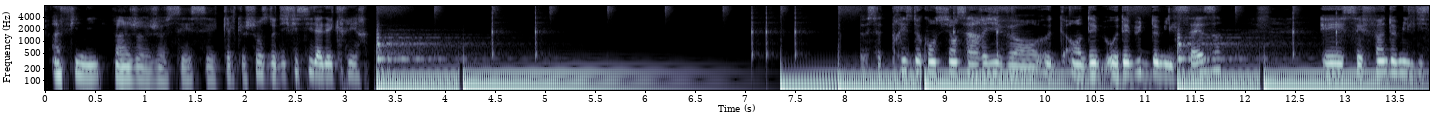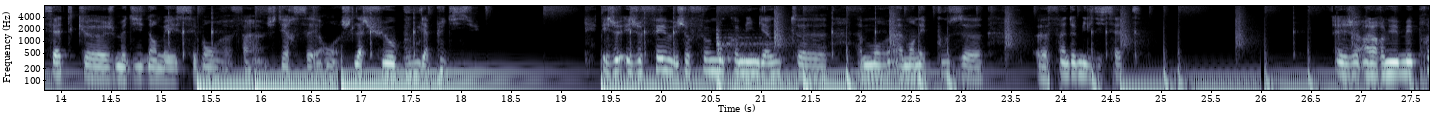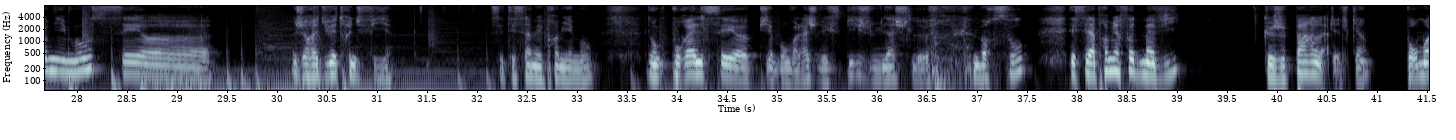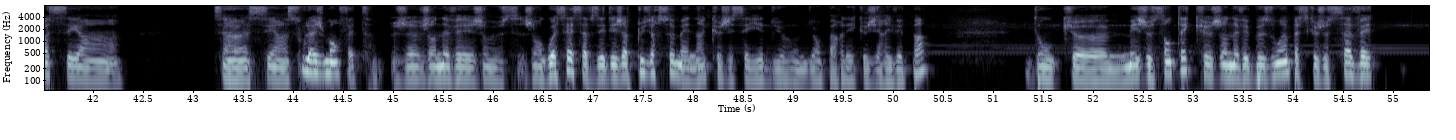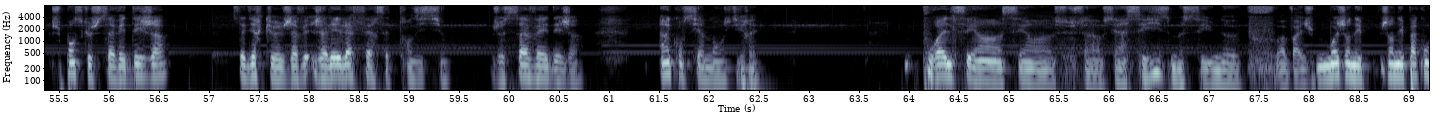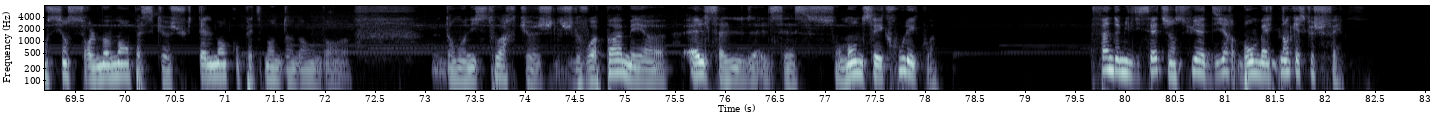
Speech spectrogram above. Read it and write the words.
infinie. Enfin, je, je c'est quelque chose de difficile à décrire. Cette prise de conscience arrive au début de 2016. Et c'est fin 2017 que je me dis non mais c'est bon, enfin je veux dire c'est, là je suis au bout, il n'y a plus d'issue. Et je, fais mon coming out euh, à mon épouse euh, euh, fin 2017. Et alors mes, premiers mots c'est j'aurais dû être une fille. C'était ça mes premiers mots. Donc pour elle, c'est euh, puis bon voilà, je lui explique, je lui lâche le, morceau, et c'est la première fois de ma vie que je parle à quelqu'un. Pour moi, c'est un c'est un, un soulagement en fait. J'en avais, j'angoissais. Ça faisait déjà plusieurs semaines hein, que j'essayais de, lui en parler, que j'y arrivais pas. Donc, euh, mais je sentais que j'en avais besoin parce que je savais, je pense que je savais déjà, c'est-à-dire que j'allais la faire cette transition. Je savais déjà inconsciemment, je dirais. Pour elle, c'est un, c'est un, c'est un, séisme, c'est une. moi, j'en ai, j'en ai pas conscience sur le moment parce que je suis tellement complètement dans, dans, dans, dans mon histoire que je, je le vois pas. Mais euh, elle, ça, son monde s'est écroulé, quoi. Fin 2017, j'en suis à dire bon, maintenant, qu'est-ce que je fais?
